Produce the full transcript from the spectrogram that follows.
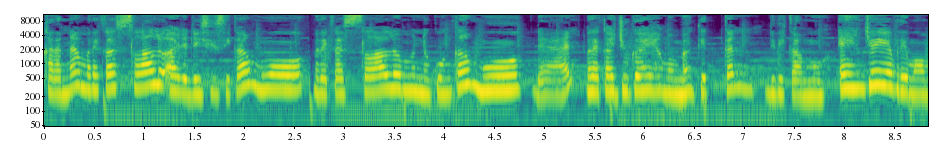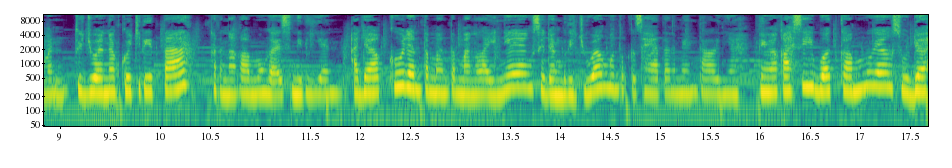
karena mereka selalu ada di sisi kamu, mereka selalu mendukung kamu, dan mereka juga yang membangkitkan diri kamu. Enjoy every moment. Tujuan aku cerita karena kamu gak sendirian. Ada aku dan teman-teman lainnya yang sedang berjuang untuk kesehatan mental mentalnya. Terima kasih buat kamu yang sudah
